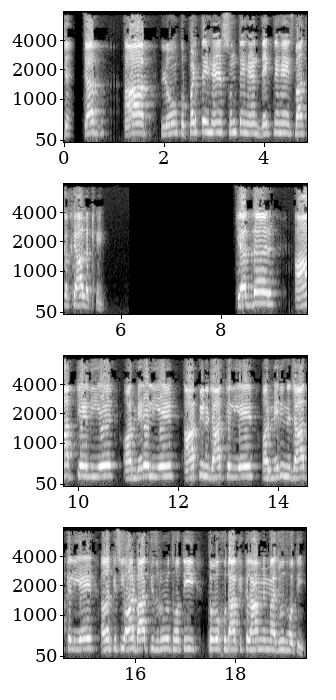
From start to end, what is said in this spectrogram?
जब आप लोगों को पढ़ते हैं, सुनते हैं, देखते हैं, इस बात का ख्याल रखें कि अगर आपके लिए और मेरे लिए, आपकी निजात के लिए और मेरी निजात के लिए अगर किसी और बात की ज़रूरत होती तो वो खुदा के कलाम में मौजूद होती।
